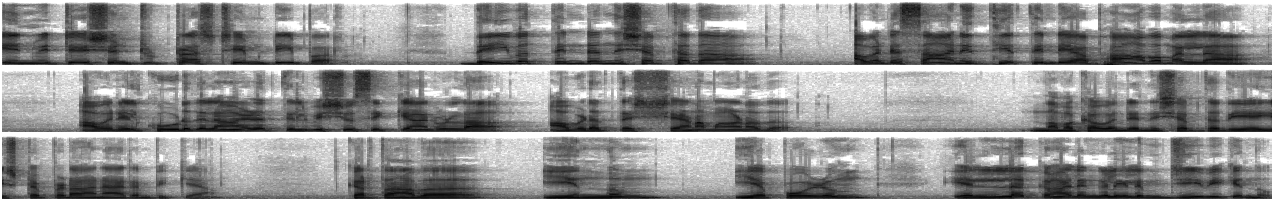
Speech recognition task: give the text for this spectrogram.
invitation to trust him deeper ദൈവത്തിന്റെ നിശബ്ദത അവന്റെ സാന്നിധ്യത്തിന്റെ അഭാവമല്ല അവനിൽ കൂടുതൽ ആഴത്തിൽ വിശ്വസിക്കാനുള്ള അവിടുത്തെ ക്ഷണമാണത്. നമുക്കവന്റെ നിശബ്ദതയെ ഇഷ്ടപ്പെടാൻ ആരംഭിക്കാം. കർത്താവ് എന്നും എപ്പോഴും എല്ലാ കാലങ്ങളിലും ജീവിക്കുന്നു.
